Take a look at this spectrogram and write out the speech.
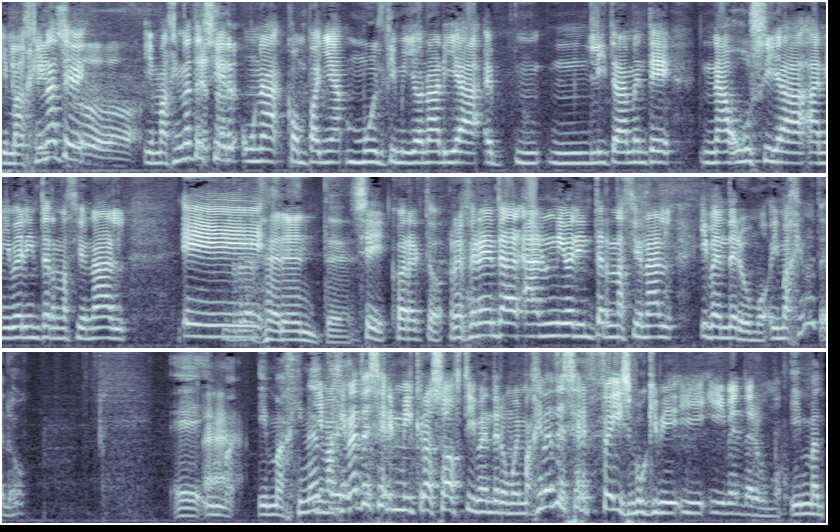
Imagínate, pienso- imagínate ser una compañía multimillonaria, eh, mm, mm, literalmente Nagusia a nivel internacional. eh, Referente. Sí, correcto. Referente a, a un nivel internacional y vender humo. Imagínatelo. Eh, ima- imagínate, Imagínate ser Microsoft y vender humo. Imagínate ser Facebook y, y- y vender humo. ima-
